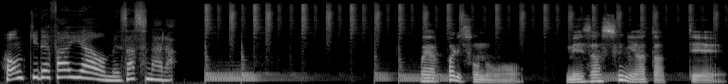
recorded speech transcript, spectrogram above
本気でファイヤーを目指すなら。やっぱりその目指すにあたって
